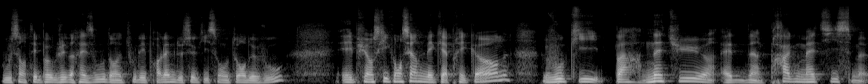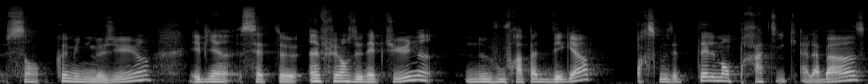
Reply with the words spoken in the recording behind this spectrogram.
Vous ne vous sentez pas obligé de résoudre tous les problèmes de ceux qui sont autour de vous. Et puis en ce qui concerne mes capricornes, vous qui par nature êtes d'un pragmatisme sans commune mesure, eh bien cette euh, influence de Neptune ne vous fera pas de dégâts parce que vous êtes tellement pratique à la base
